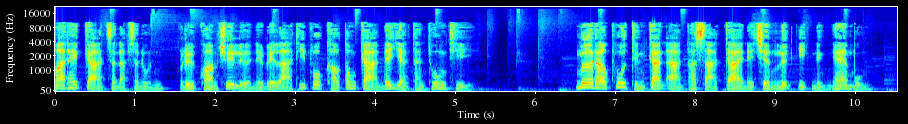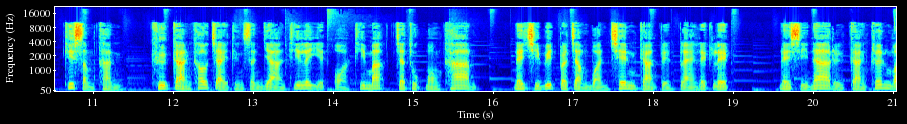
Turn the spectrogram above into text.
มารถให้การสนับสนุน หรือความช่วยเหลือในเวลาที่พวกเขาต้องการได้อย่างทันท่วงที เมื่อเราพูดถึงการอ่านภาษากายในเชิงลึกอีกหนึ่งแง่มุม ที่สำคัญคือการเข้าใจถึงสัญญาณที่ละเอียดอ่อนที่มักจะถูกมองข้าม ในชีวิตประจำวันเช่น การเปลี่ยนแปลงเล็กๆ ในสีหน้าหรือการเคลื่อนไหว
